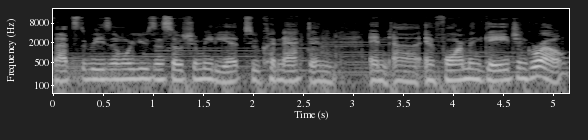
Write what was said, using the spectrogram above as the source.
That's the reason we're using social media to connect and and uh, inform, engage, and grow.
